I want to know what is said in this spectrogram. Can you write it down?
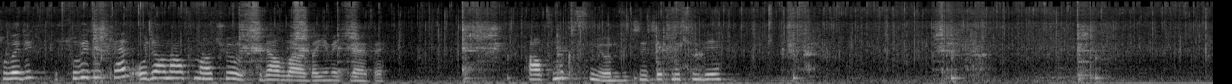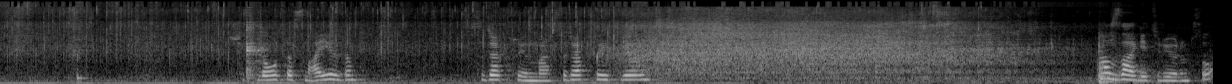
Su, verir, su verirken ocağın altını açıyoruz pilavlarda, yemeklerde. Altını kısmıyoruz içine çekmesin diye. Şu şekilde ortasını ayırdım. Sıcak suyum var. Sıcak su ekliyorum. Az daha getiriyorum su.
